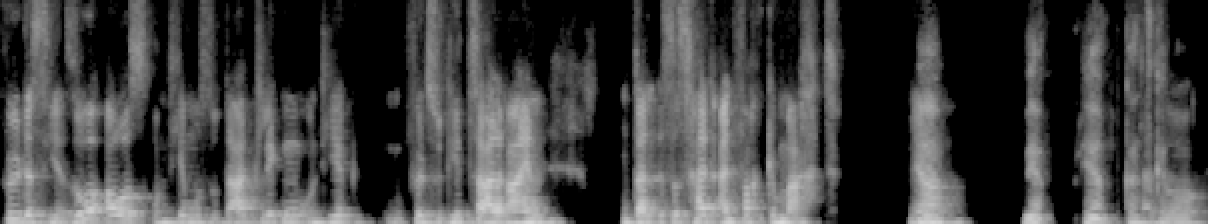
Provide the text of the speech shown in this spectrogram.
füll das hier so aus und hier musst du da klicken und hier füllst du die Zahl rein. Und dann ist es halt einfach gemacht. Ja, ja, ja, ja ganz also, genau.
